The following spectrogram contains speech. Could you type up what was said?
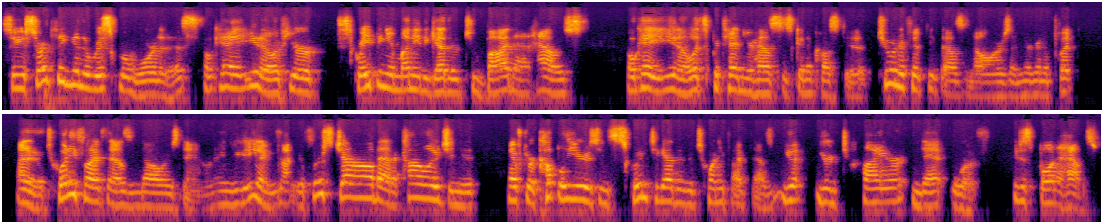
So you start thinking the risk reward of this. Okay, you know, if you're scraping your money together to buy that house, okay, you know, let's pretend your house is going to cost you $250,000 and you're going to put I don't know, twenty-five thousand dollars down, and you, you know you got your first job out of college, and you after a couple years you scrimp together the twenty-five thousand. You have your entire net worth. You just bought a house.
